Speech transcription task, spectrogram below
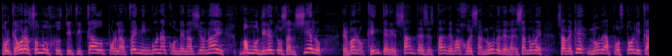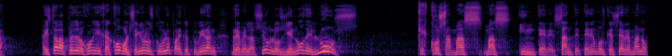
porque ahora somos justificados por la fe, ninguna condenación hay, vamos directos al cielo. Hermano, qué interesante es estar debajo de esa nube, de esa nube, ¿sabe qué? Nube apostólica. Ahí estaba Pedro, Juan y Jacobo, el Señor los cubrió para que tuvieran revelación, los llenó de luz. Qué cosa más, más interesante. Tenemos que ser, hermano,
